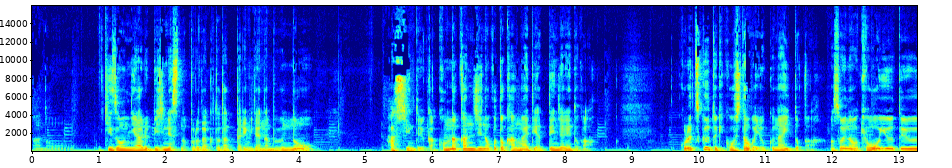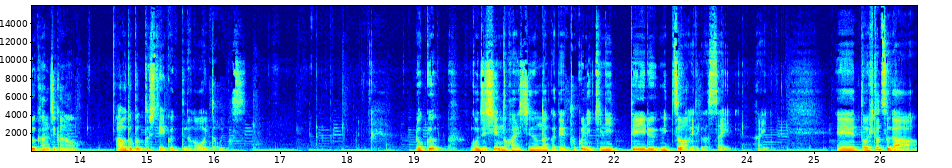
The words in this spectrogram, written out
あの既存にあるビジネスのプロダクトだったりみたいな部分の発信というかこんな感じのこと考えてやってんじゃねとかこれ作る時こうした方が良くないとか、まあ、そういうのを共有という感じかな。アウトプットしていくっていうのが多いと思います。6ご自身の配信の中で特に気に入っている3つを挙げてください。はい。えっ、と1つが、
